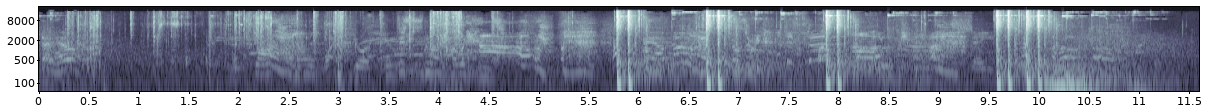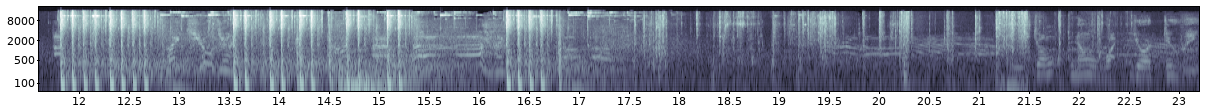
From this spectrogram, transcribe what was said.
the hell? You don't know what you're doing. This is not how it ends. Hey, I'm not my children. You cannot say. My children! My don't know what you're doing.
